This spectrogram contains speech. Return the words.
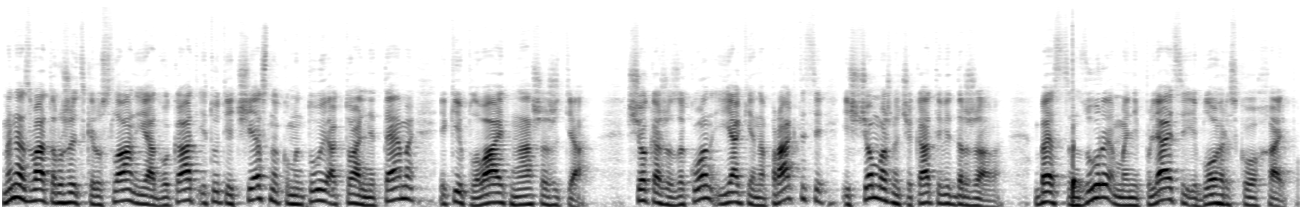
Мене звати Ружицький Руслан, я адвокат, і тут я чесно коментую актуальні теми, які впливають на наше життя. Що каже закон, як є на практиці і що можна чекати від держави, без цензури, маніпуляцій і блогерського хайпу.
